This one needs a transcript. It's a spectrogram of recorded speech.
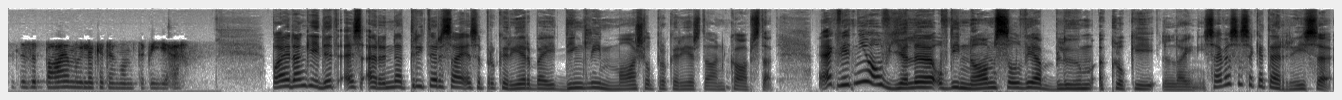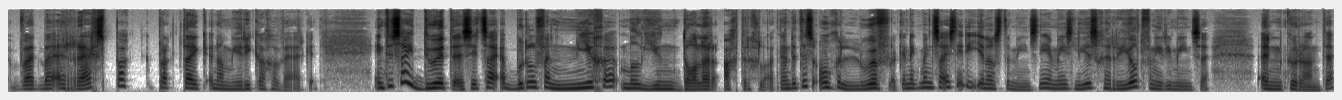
dit is 'n baie moeilike ding om te beheer. Baie dankie. Dit is Arinda Trieter. Sy is 'n prokureur by Dingley Marshall Prokureurs daar in Kaapstad. Ek weet nie of julle of die naam Sylvia Bloem 'n klokkie lui nie. Sy was 'n sekretarisse wat by 'n regspraktyk in Amerika gewerk het. En toe sy dood is, het sy 'n boedel van 9 miljoen dollar agtergelaat. Nou dit is ongelooflik en ek meen sy is nie die enigste mens nie. 'n Mens lees gereeld van hierdie mense in koerante.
